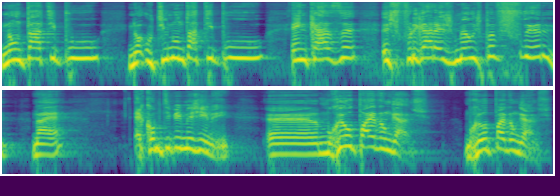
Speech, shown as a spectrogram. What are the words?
não está tipo. Não, o tio não está tipo em casa a esfregar as mãos para vos foder, não é? É como tipo, imaginem, uh, morreu o pai de um gajo. Morreu o pai de um gajo.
